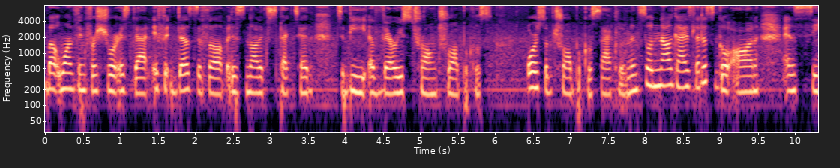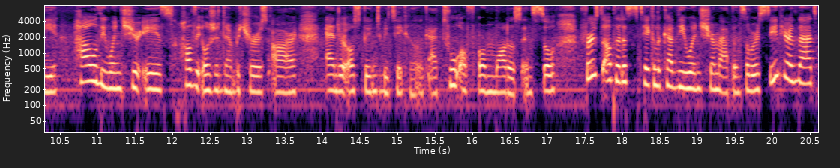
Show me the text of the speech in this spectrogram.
But one thing for sure is that if it does develop, it is not expected to be a very strong tropical or subtropical cyclone. And so now, guys, let us go on and see how the wind shear is, how the ocean temperatures are, and we're also going to be taking a look at two of our models. And so, first up, let us take a look at the wind shear map. And so, we're seeing here that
